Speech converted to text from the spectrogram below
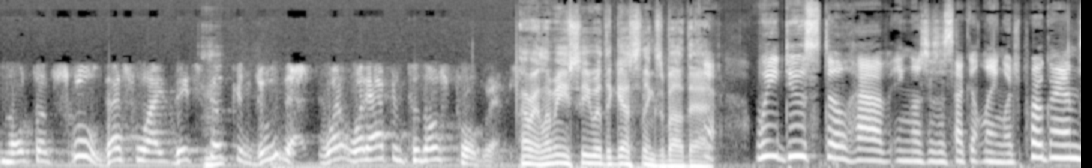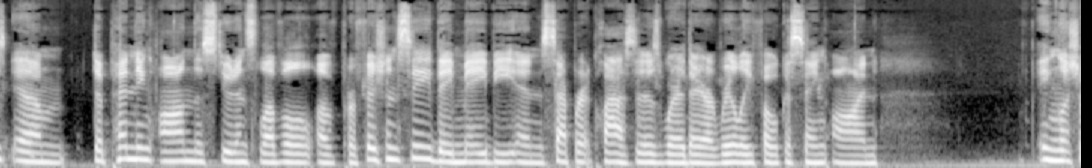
no school. That's why they still can do that. What what happened to those programs? All right. Let me see what the guest thinks about that. Yeah, we do still have English as a second language programs. Um, depending on the student's level of proficiency, they may be in separate classes where they are really focusing on English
